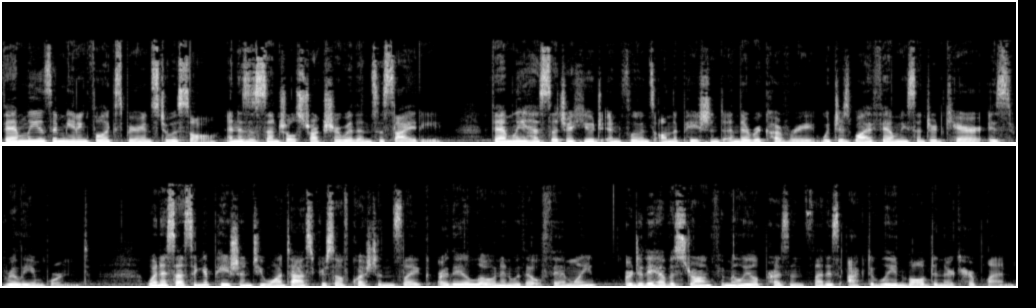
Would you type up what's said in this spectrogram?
Family is a meaningful experience to us all and is a central structure within society. Family has such a huge influence on the patient and their recovery, which is why family centered care is really important. When assessing a patient, you want to ask yourself questions like Are they alone and without family? Or do they have a strong familial presence that is actively involved in their care plan?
